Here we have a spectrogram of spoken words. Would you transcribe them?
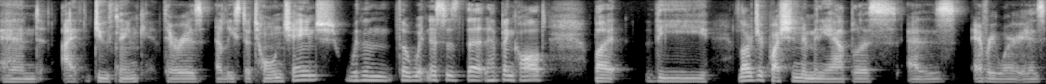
And I do think there is at least a tone change within the witnesses that have been called. But the larger question in Minneapolis, as everywhere, is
